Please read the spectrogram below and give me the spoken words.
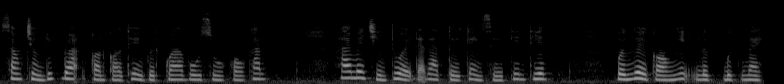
Song trường đức đoạn còn có thể vượt qua vô số khó khăn. 29 tuổi đã đạt tới cảnh giới tiên thiên Với người có nghị lực bực này.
